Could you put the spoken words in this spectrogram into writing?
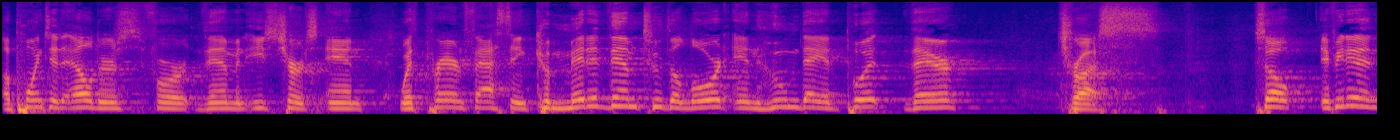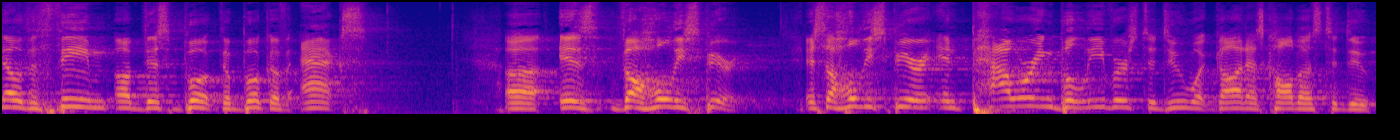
appointed elders for them in each church and with prayer and fasting committed them to the Lord in whom they had put their trust. So, if you didn't know, the theme of this book, the book of Acts, uh, is the Holy Spirit. It's the Holy Spirit empowering believers to do what God has called us to do.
